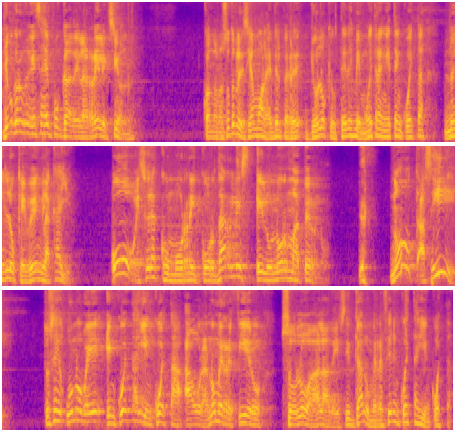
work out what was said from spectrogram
yo me acuerdo que en esa época de la reelección, cuando nosotros le decíamos a la gente del PRD, yo lo que ustedes me muestran en esta encuesta no es lo que veo en la calle. Oh, eso era como recordarles el honor materno. No, así. Entonces uno ve encuestas y encuestas. Ahora, no me refiero solo a la de Sid Galo, me refiero a encuestas y encuestas.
